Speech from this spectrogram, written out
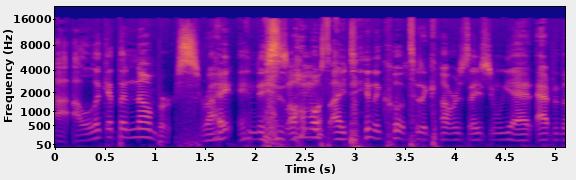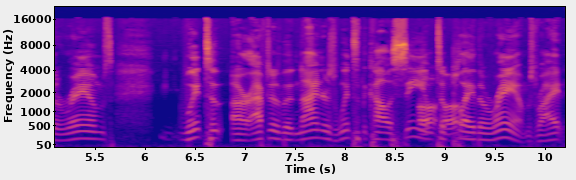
I look at the numbers, right? And this is almost identical to the conversation we had after the Rams went to, or after the Niners went to the Coliseum uh-huh. to play the Rams, right?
